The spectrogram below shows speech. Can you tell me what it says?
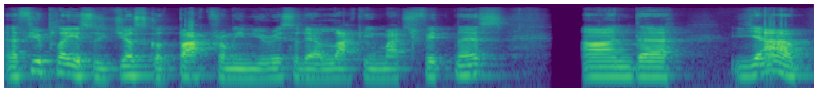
and a few players who just got back from injuries, so they're lacking match fitness. And uh, yeah,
